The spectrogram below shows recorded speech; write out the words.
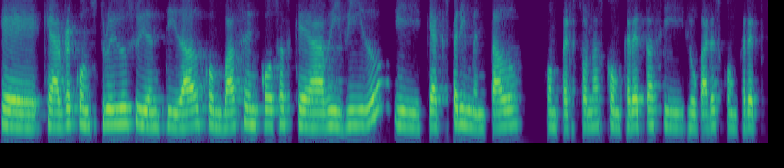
que, que, ha reconstruido su identidad con base en cosas que ha vivido y que ha experimentado con personas concretas y lugares concretos.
